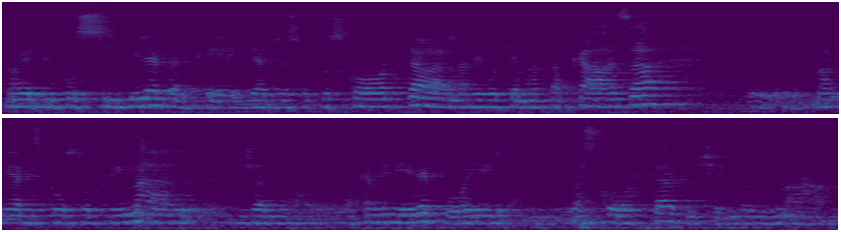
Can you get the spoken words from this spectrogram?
non è più possibile perché viaggia sotto scorta, l'avevo chiamato a casa, eh, ma mi ha risposto prima diciamo, la cameriera e poi la scorta dicendomi ma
